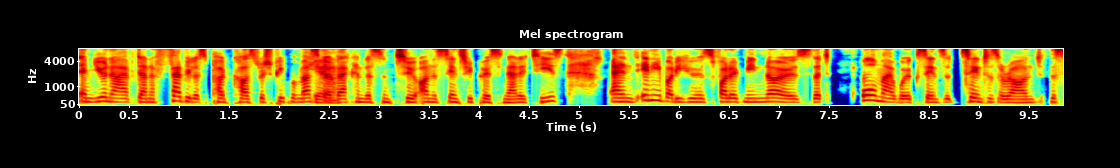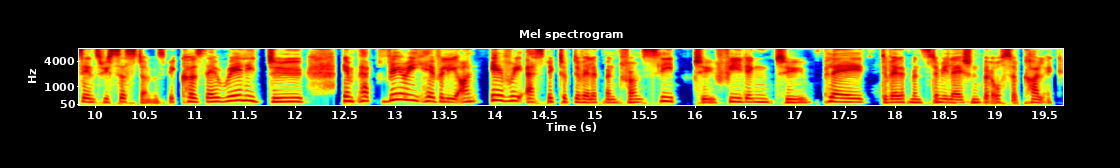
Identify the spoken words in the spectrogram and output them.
And you and I have done a fabulous podcast, which people must yeah. go back and listen to on the sensory personalities. And anybody who has followed me knows that all my work centers around the sensory systems because they really do impact very heavily on every aspect of development from sleep to feeding to play, development, stimulation, but also colic,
